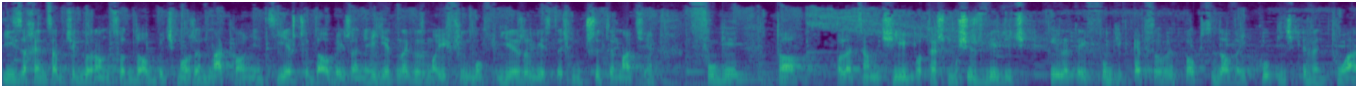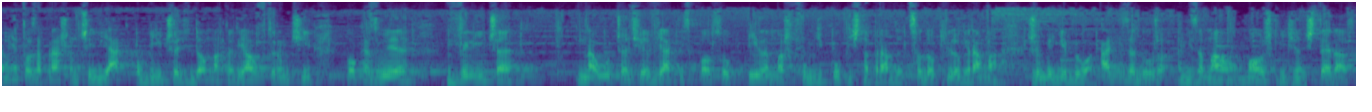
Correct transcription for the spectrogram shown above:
i zachęcam Cię gorąco do być może na koniec jeszcze do obejrzenia jednego z moich filmów. Jeżeli jesteśmy przy temacie fugi, to polecam Ci, bo też musisz wiedzieć, ile tej fugi epoksydowej kupić ewentualnie, to zapraszam Cię, jak obliczyć do materiału, w którym Ci pokazuję, wyliczę, nauczę Cię w jaki sposób, ile masz fugi kupić naprawdę co do kilograma, żeby nie było ani za dużo, ani za mało. Możesz kliknąć teraz.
